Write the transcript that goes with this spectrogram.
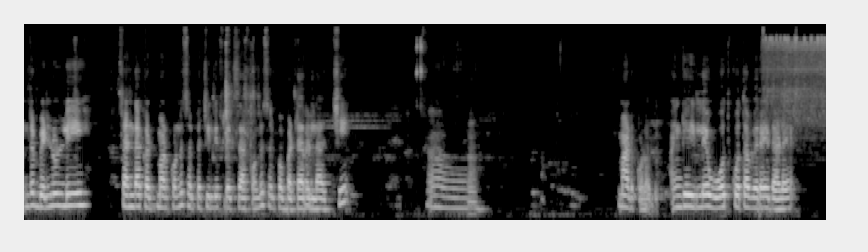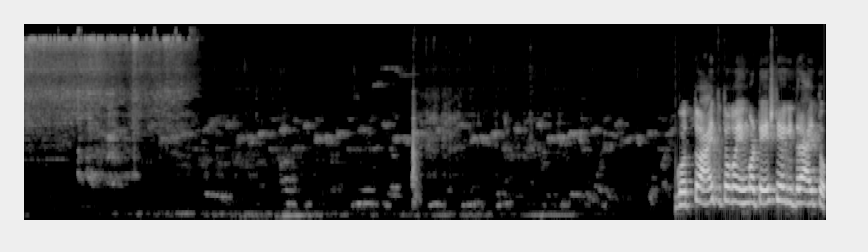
ಅಂದರೆ ಬೆಳ್ಳುಳ್ಳಿ ಸಣ್ಣ ಕಟ್ ಮಾಡಿಕೊಂಡು ಸ್ವಲ್ಪ ಚಿಲ್ಲಿ ಫ್ಲೇಕ್ಸ್ ಹಾಕ್ಕೊಂಡು ಸ್ವಲ್ಪ ಬಟರ್ ಎಲ್ಲ ಹಚ್ಚಿ ಮಾಡ್ಕೊಳ್ಳೋದು. ಹಂಗೆ ಇಲ್ಲೇ ಓದ್ಕೋತಾ ಬೇರೆ ಇದ್ದಾಳೆ. ಗೊತ್ತು. ಆಯಿತು ತಗೋ, ಹೆಂಗೋ ಟೇಸ್ಟಿಯಾಗಿದ್ದರೆ ಆಯಿತು.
